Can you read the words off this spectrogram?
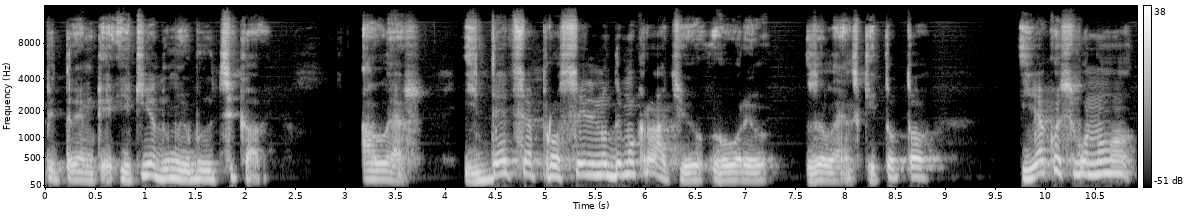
підтримки, які, я думаю, будуть цікаві. Але ж йдеться про сильну демократію, говорив Зеленський. Тобто, якось воно,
